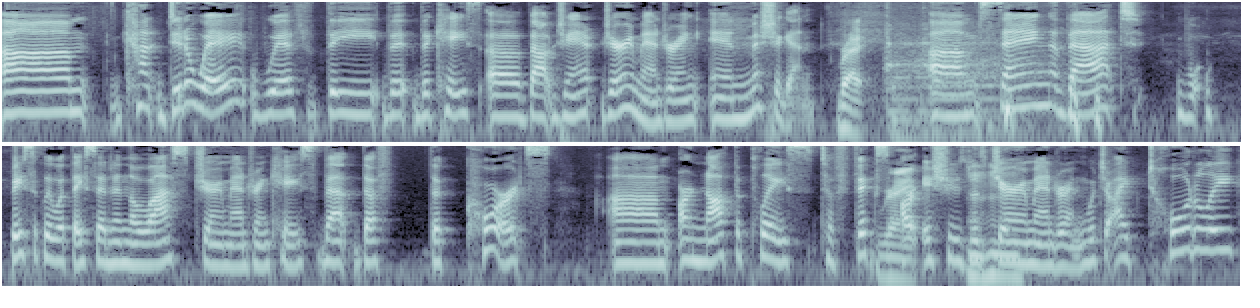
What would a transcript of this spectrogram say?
Um, kind of did away with the the, the case about ger- gerrymandering in Michigan right. um, saying that basically what they said in the last gerrymandering case that the the courts um, are not the place to fix Right. our issues with gerrymandering, which I totally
